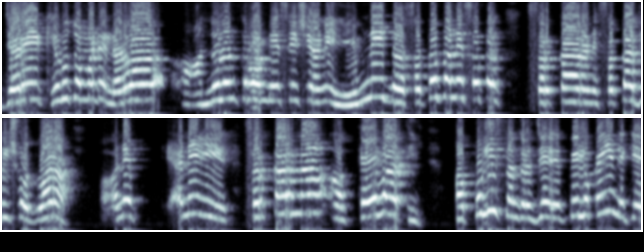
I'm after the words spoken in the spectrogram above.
જ્યારે ખેડૂતો માટે લડવા આંદોલન કરવા બેસે છે અને એમને સતત અને સતત સરકાર અને સત્તાધીશો દ્વારા અને અને સરકારના કહેવાથી પોલીસ તંત્ર જે પેલું કહીએ ને કે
